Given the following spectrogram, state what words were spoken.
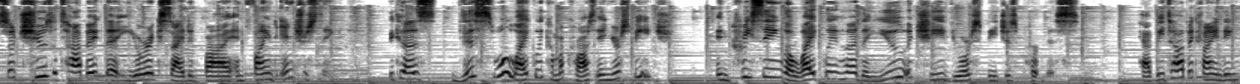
So choose a topic that you're excited by and find interesting, because this will likely come across in your speech, increasing the likelihood that you achieve your speech's purpose. Happy topic finding!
